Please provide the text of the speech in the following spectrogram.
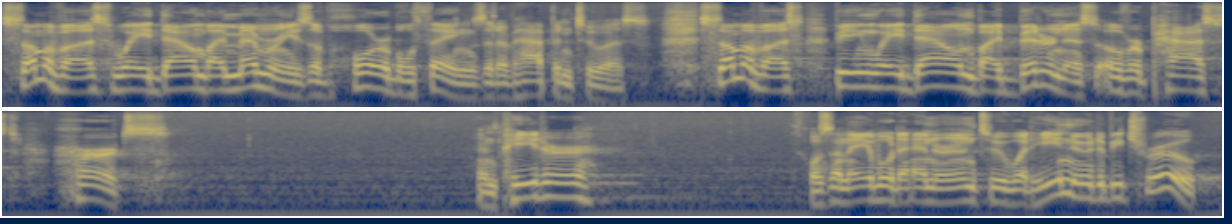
Some of us weighed down by memories of horrible things that have happened to us. Some of us being weighed down by bitterness over past hurts. And Peter was unable to enter into what he knew to be true.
